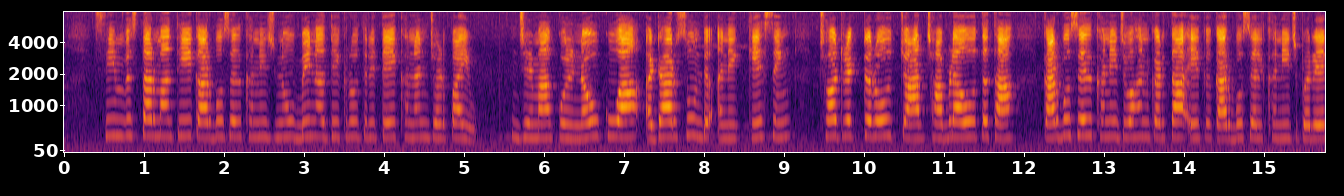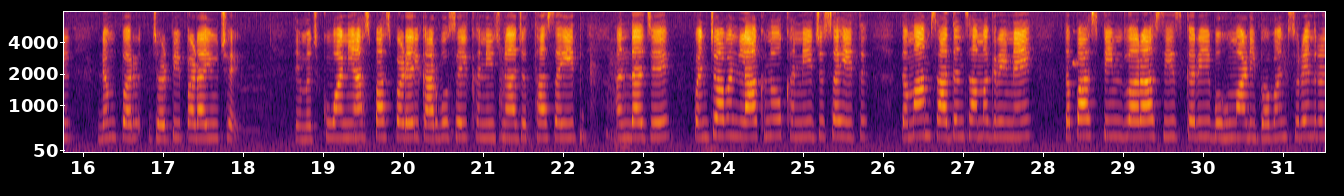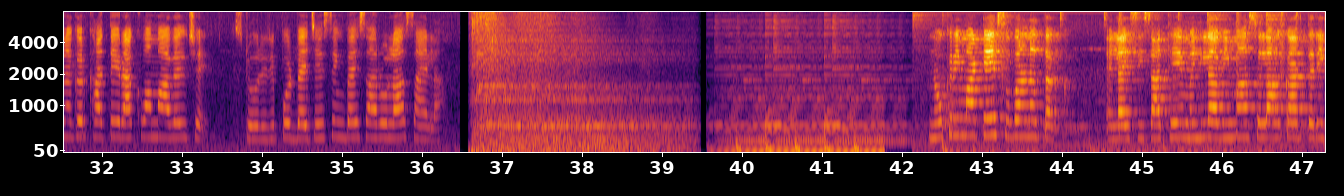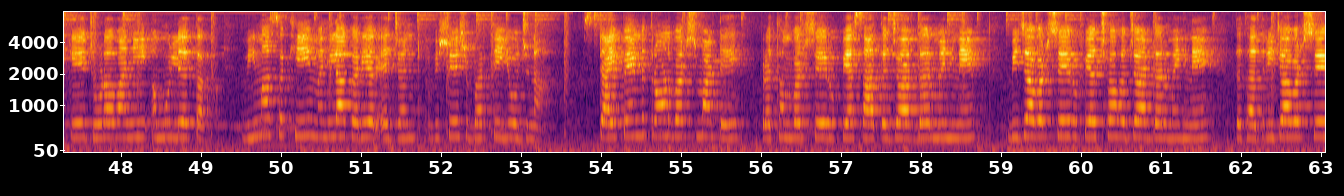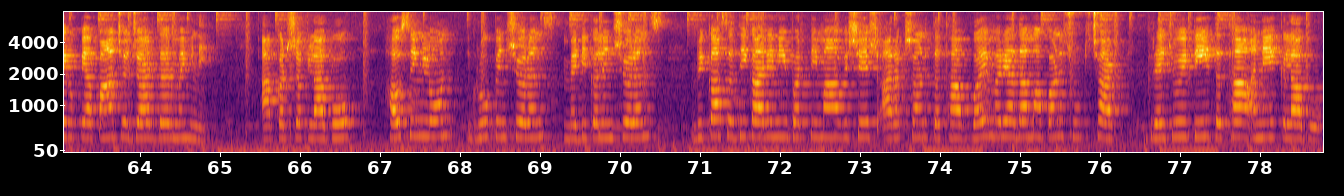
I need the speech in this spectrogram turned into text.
સીમ વિસ્તારમાંથી કાર્બોસેલ ખનિજનું બિનઅધિકૃત રીતે ખનન ઝડપાયું. જેમાં કુલ નવ કૂવા, અઢાર સૂંઢ અને કેસિંગ, છ ટ્રેક્ટરો, ચાર છાબડાઓ તથા કાર્બોસેલ ખનિજ વહન કરતા એક કાર્બોસેલ ખનિજ ભરેલ ડમ્પર ઝડપી પડાયું છે. તેમજ કૂવાની આસપાસ પડેલ કાર્બોસેલ ખનિજના જથ્થા સહિત અંદાજે પંચાવન લાખનો ખનિજ સહિત તમામ સાધન સામગ્રીને તપાસ ટીમ દ્વારા સીઝ કરી બહુમાળી ભવન સુરેન્દ્રનગર ખાતે રાખવામાં આવેલ છે. Story report by જયસિંહભાઈ Sarola Sayla નોકરી માટે સુવર્ણ તક. એલઆઈસી સાથે મહિલા વીમા સલાહકાર તરીકે જોડાવાની અમૂલ્ય તક. વીમા સખી મહિલા કરિયર એજન્ટ વિશેષ ભરતી યોજના. સ્ટાઇપેન્ડ ત્રણ વર્ષ માટે પ્રથમ વર્ષે રૂપિયા સાત હજાર દર મહિને, બીજા વર્ષે રૂપિયા છ હજાર દર મહિને તથા ત્રીજા વર્ષે રૂપિયા પાંચ હજાર દર મહિને. આકર્ષક લાભો housing loan group insurance medical insurance વિકાસ અધિકારીની ભરતીમાં વિશેષ આરક્ષણ તથા વય મર્યાદામાં પણ છૂટછાટ ગ્રેજ્યુએટી તથા અનેક લાભો.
